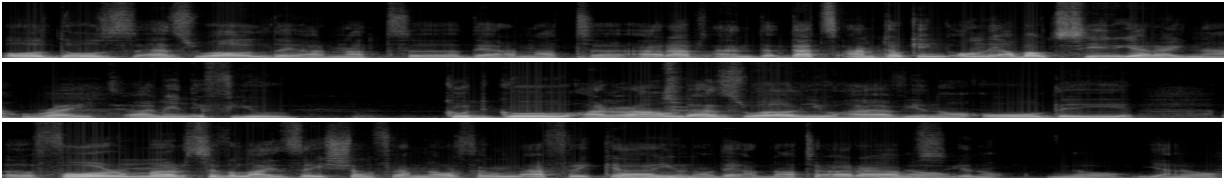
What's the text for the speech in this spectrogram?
all those as well. They are not, uh, they are not uh, Arabs, and that's I'm talking only about Syria right now. Right. I mean, if you could go around as well, you have, you know, all the uh, former civilization from northern Africa. You know, they are not Arabs. Mm-hmm. No. You know. No, Yeah. no.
